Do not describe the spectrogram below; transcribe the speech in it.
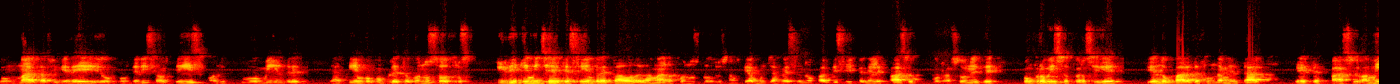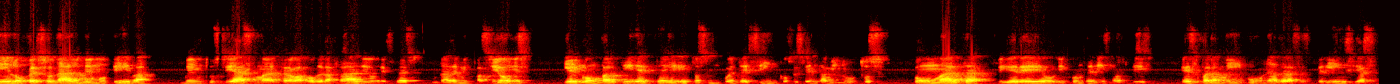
con Marta Figueiredo, con Denise Ortiz, cuando estuvo Mildred a tiempo completo con nosotros, y Ricky Michel, que siempre ha estado de la mano con nosotros, aunque muchas veces no participe en el espacio por razones de compromiso, pero sigue siendo parte fundamental de este espacio. A mí en lo personal me motiva, me entusiasma el trabajo de la radio, esta es una de mis pasiones, y el compartir este, estos 55, 60 minutos con Marta Figuereo y con Denise Ortiz es para mí una de las experiencias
